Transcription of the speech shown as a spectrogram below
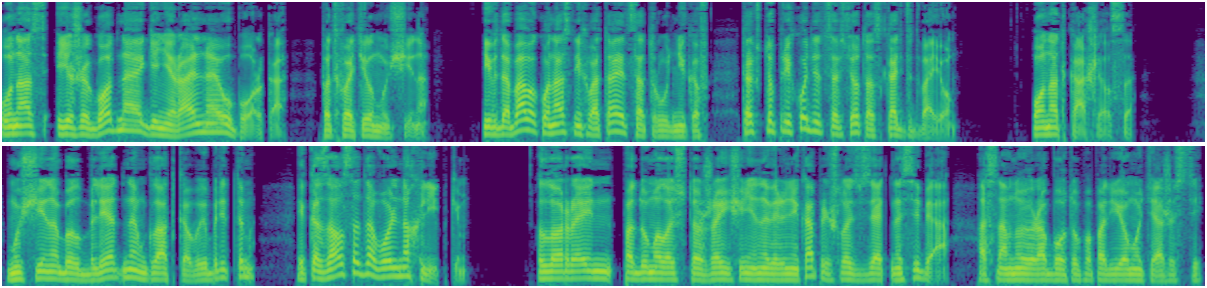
У нас ежегодная генеральная уборка, подхватил мужчина. И вдобавок у нас не хватает сотрудников, так что приходится все таскать вдвоем. Он откашлялся. Мужчина был бледным, гладко выбритым и казался довольно хлипким. Лоррейн подумала, что женщине наверняка пришлось взять на себя основную работу по подъему тяжести.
